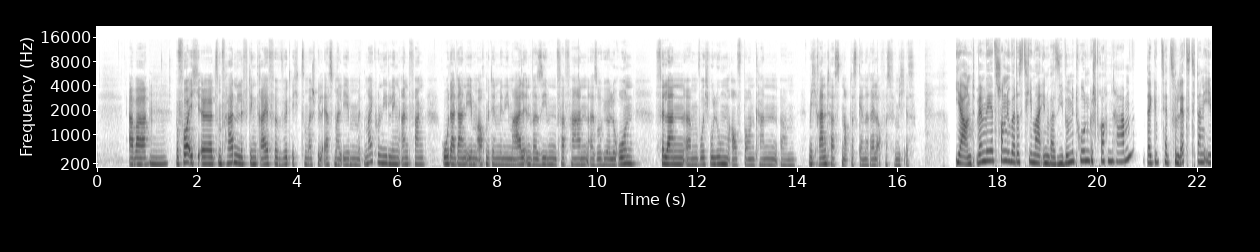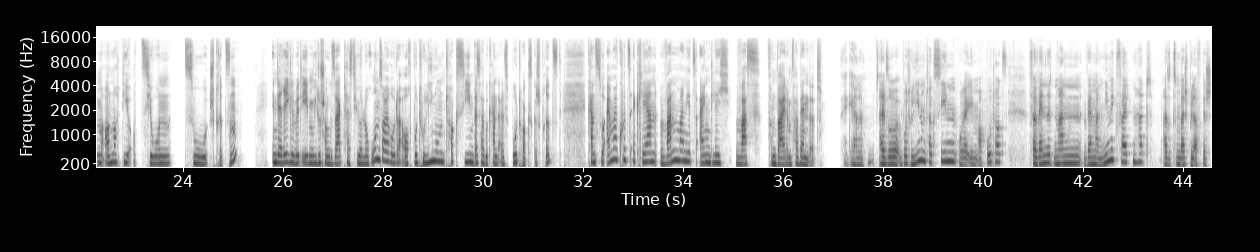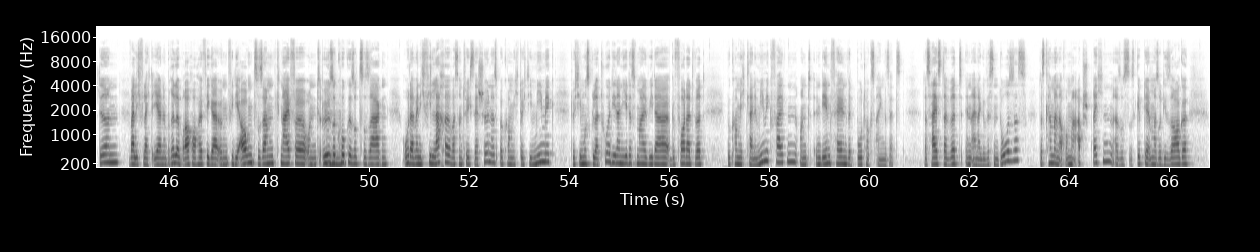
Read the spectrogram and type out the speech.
Aber mhm. bevor ich äh, zum Fadenlifting greife, würde ich zum Beispiel erstmal eben mit Microneedling anfangen oder dann eben auch mit den minimalinvasiven Verfahren, also Hyaluron-Fillern, ähm, wo ich Volumen aufbauen kann, ähm, mich rantasten, ob das generell auch was für mich ist. Ja, und wenn wir jetzt schon über das Thema invasive Methoden gesprochen haben, da gibt es ja zuletzt dann eben auch noch die Option zu spritzen. In der Regel wird eben, wie du schon gesagt hast, Hyaluronsäure oder auch Botulinumtoxin, besser bekannt als Botox, gespritzt. Kannst du einmal kurz erklären, wann man jetzt eigentlich was von beidem verwendet? Sehr gerne. Also Botulinumtoxin oder eben auch Botox verwendet man, wenn man Mimikfalten hat, also zum Beispiel auf der Stirn, weil ich vielleicht eher eine Brille brauche, häufiger irgendwie die Augen zusammenkneife und böse mhm. gucke sozusagen. Oder wenn ich viel lache, was natürlich sehr schön ist, bekomme ich durch die Mimik, durch die Muskulatur, die dann jedes Mal wieder gefordert wird, bekomme ich kleine Mimikfalten und in den Fällen wird Botox eingesetzt. Das heißt, da wird in einer gewissen Dosis, das kann man auch immer absprechen. Also es, es gibt ja immer so die Sorge,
